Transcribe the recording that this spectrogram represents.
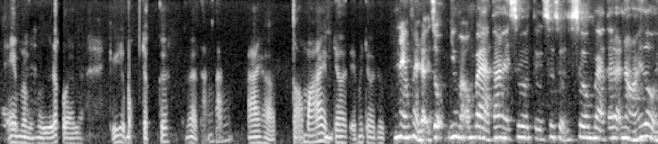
em là một người rất là, là kiểu như bộc trực á nghĩa là thẳng thắn ai hợp thoải mái em chơi thì em mới chơi được. Cái này không phải lợi dụng nhưng mà ông bà ta ngày xưa từ xưa xưa xưa ông bà ta đã nói rồi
